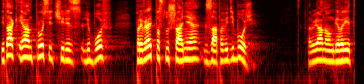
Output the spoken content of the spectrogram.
Итак, Иоанн просит через любовь проявлять послушание к заповеди Божьей. 2 Иоанна он говорит,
